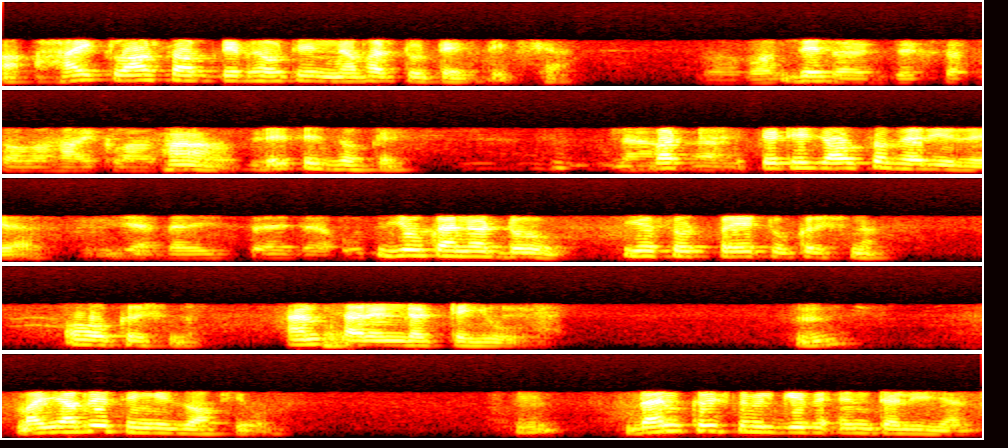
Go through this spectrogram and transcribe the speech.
uh, high class of devotee never to take diksha. Once This- Diksha from a high class, Huh, this is okay. now, But um, it is also very rare. yeah, but uh, You cannot do. You should pray to Krishna. Oh Krishna, I'm surrendered to you. Hmm? My everything is of you. Hmm? Then Krishna will give intelligence.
